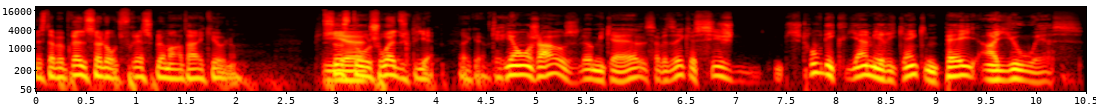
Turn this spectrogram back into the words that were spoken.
mais c'est à peu près le seul autre frais supplémentaire qu'il y a. Là. Puis, ça, c'est euh, au choix du client. Que- Puis on jase, là, Michael. Ça veut dire que si je, je trouve des clients américains qui me payent en US,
